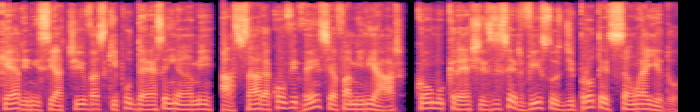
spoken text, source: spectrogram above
quer iniciativas que pudessem ameaçar a convivência familiar, como creches e serviços de proteção a ido,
